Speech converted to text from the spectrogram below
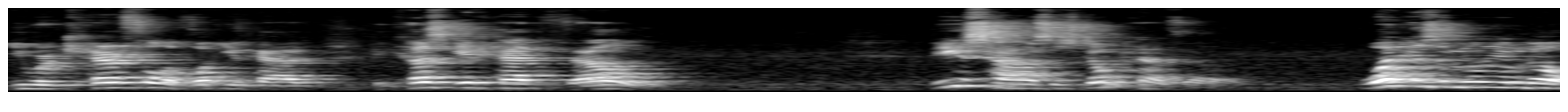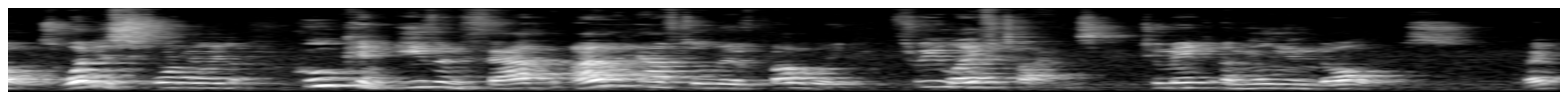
You were careful of what you had because it had value. These houses don't have value. What is a million dollars? What is four million dollars? Who can even fathom? I would have to live probably three lifetimes to make a million dollars. Right?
